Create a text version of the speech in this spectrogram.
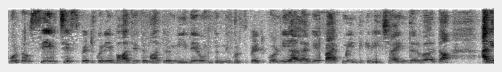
ఫోటో సేవ్ చేసి పెట్టుకునే బాధ్యత మాత్రం మీదే ఉంటుంది. గుర్తుపెట్టుకోండి. అలాగే ప్యాక్ మీ ఇంటికి రీచ్ అయిన తర్వాత అది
